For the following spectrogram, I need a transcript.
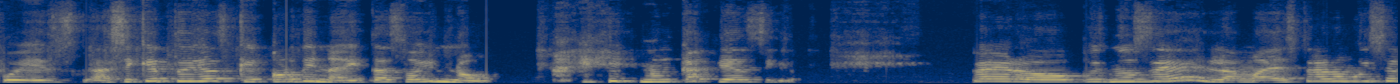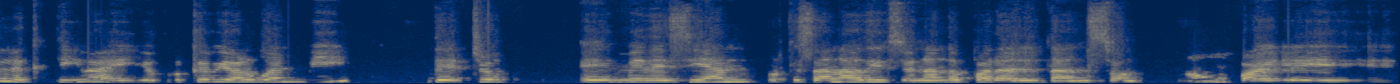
pues, así que tú digas qué coordinadita soy, no, nunca había sido. Pero, pues no sé, la maestra era muy selectiva y yo creo que vio algo en mí. De hecho, eh, me decían, porque estaban audicionando para el danzón, ¿no? Un baile,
